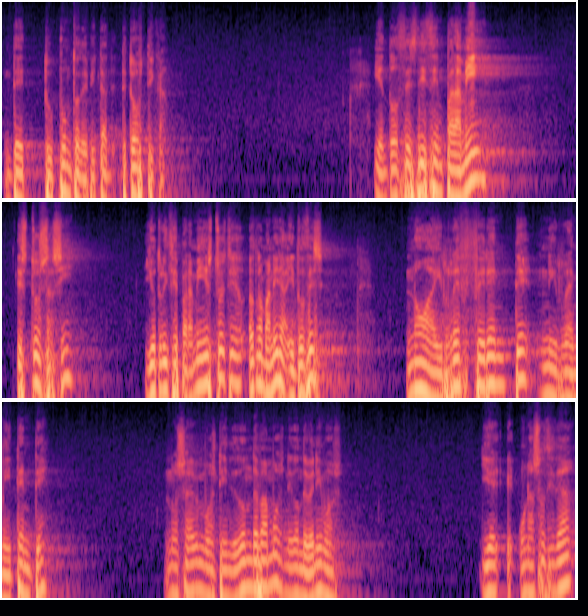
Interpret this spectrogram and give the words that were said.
de tu punto de vista, de tu óptica. Y entonces dicen, para mí, esto es así. Y otro dice, para mí esto es de otra manera. Y entonces no hay referente ni remitente. No sabemos ni de dónde vamos ni de dónde venimos. Y eh, una sociedad,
